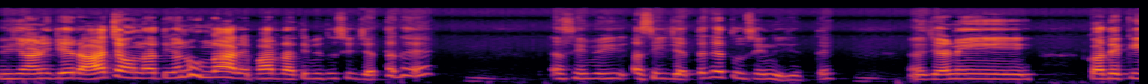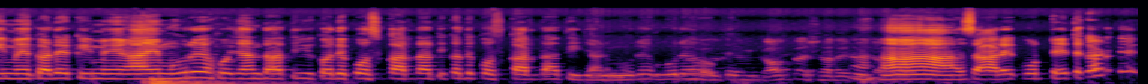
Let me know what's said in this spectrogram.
ਵੀ ਜਾਣੀ ਜੇ ਰਾਹ ਚ ਆਉਂਦਾ ਤੀ ਉਹਨੂੰ ਹੰਗਾਰੇ ਭਰਦਾ ਤੀ ਵੀ ਤੁਸੀਂ ਜਿੱਤ ਗਏ। ਅਸੀਂ ਵੀ ਅਸੀਂ ਜਿੱਤ ਗਏ ਤੁਸੀਂ ਨਹੀਂ ਜਿੱਤੇ। ਜਾਣੀ ਕਦੇ ਕਿਵੇਂ ਕਦੇ ਕਿਵੇਂ ਆਏ ਮੂਰੇ ਹੋ ਜਾਂਦਾ ਤੀ ਕਦੇ ਕੁਛ ਕਰਦਾ ਤੀ ਕਦੇ ਕੁਛ ਕਰਦਾ ਤੀ ਜਾਣੀ ਮੂਰੇ ਮੂਰੇ ਹੋ ਕੇ। ਗਲਤ ਇਸ਼ਾਰੇ ਹਾਂ ਸਾਰੇ ਕੋਠੇ ਤੇ ਕੱਢ ਕੇ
